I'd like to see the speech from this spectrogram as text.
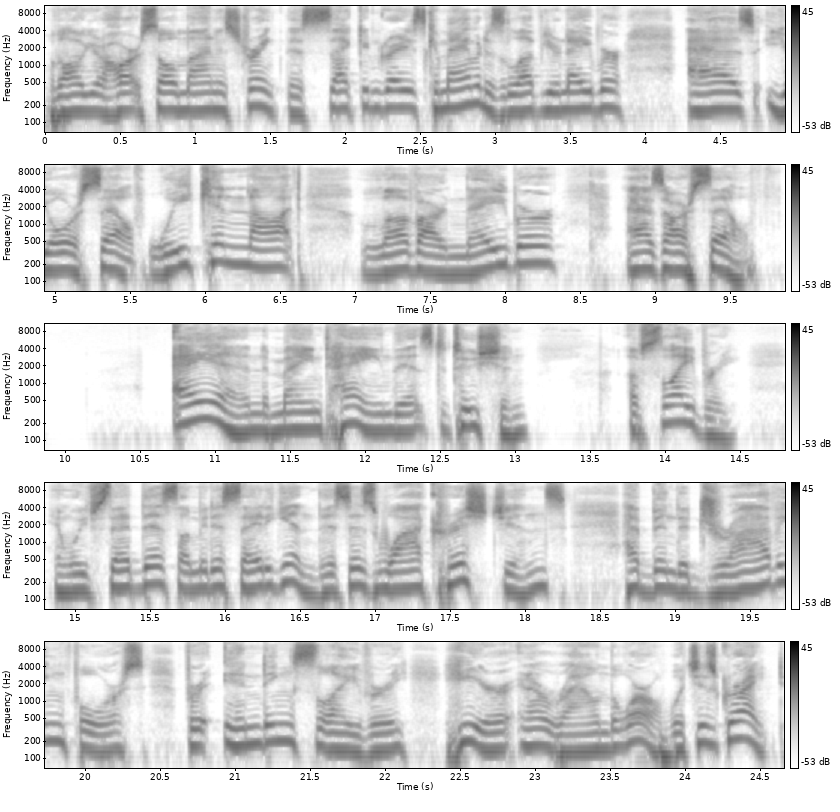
with all your heart, soul, mind, and strength. The second greatest commandment is to love your neighbor as yourself. We cannot love our neighbor as ourself and maintain the institution of slavery. And we've said this, let me just say it again. This is why Christians have been the driving force for ending slavery here and around the world, which is great.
